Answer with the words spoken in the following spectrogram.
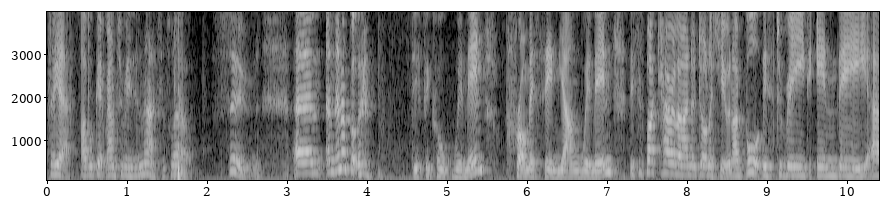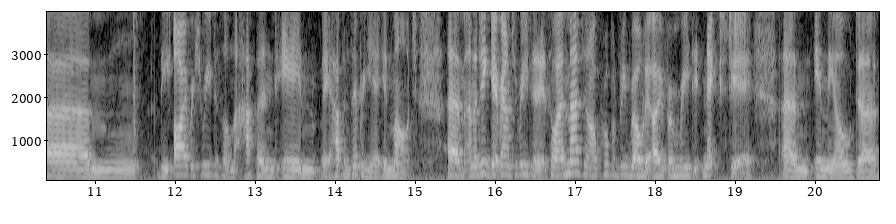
So yeah, I will get round to reading that as well soon. Um, and then I've got difficult women, promising young women. This is by Caroline O'Donoghue, and I bought this to read in the um, the Irish readathon that happened in, it happens every year in March. Um, and I didn't get around to reading it. So I imagine I'll probably roll it over and read it next year um, in the old uh,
